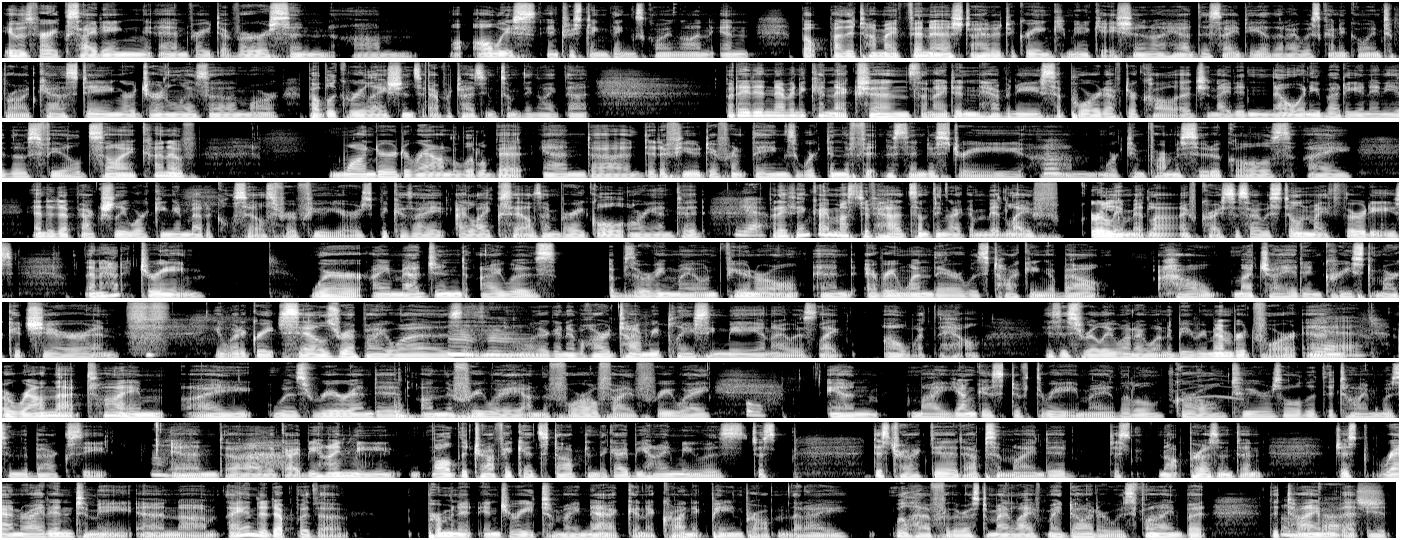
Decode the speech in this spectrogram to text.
it was very exciting and very diverse, and um, always interesting things going on. And but by the time I finished, I had a degree in communication. I had this idea that I was going to go into broadcasting or journalism or public relations, advertising, something like that. But I didn't have any connections, and I didn't have any support after college, and I didn't know anybody in any of those fields. So I kind of wandered around a little bit and uh, did a few different things. Worked in the fitness industry, um, worked in pharmaceuticals. I ended up actually working in medical sales for a few years because I, I like sales. I'm very goal oriented. Yeah. But I think I must have had something like a midlife, early midlife crisis. I was still in my 30s and I had a dream where I imagined I was observing my own funeral and everyone there was talking about how much I had increased market share and you know, what a great sales rep I was and oh, they're going to have a hard time replacing me. And I was like, oh, what the hell? Is this really what I want to be remembered for? And Yeah. around that time, I was rear ended on the freeway, on the 405 freeway. Oh. And my youngest of three, my little girl, two years old at the time, was in the back seat. And uh, the guy behind me, while the traffic had stopped, and the guy behind me was just distracted, absent minded, just not present, and just ran right into me. And um, I ended up with a permanent injury to my neck and a chronic pain problem that I will have for the rest of my life. My daughter was fine, but the Oh time that it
